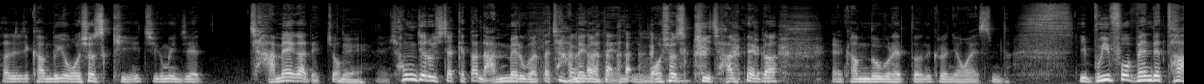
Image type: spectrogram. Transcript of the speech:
사실 이제 감독이 워셔스키 지금은 이제 자매가 됐죠. 네. 예, 형제로 시작했다 남매로 갔다 자매가 된 워셔스키 자매가 예, 감독을 했던 그런 영화였습니다. 이 V4 벤데타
